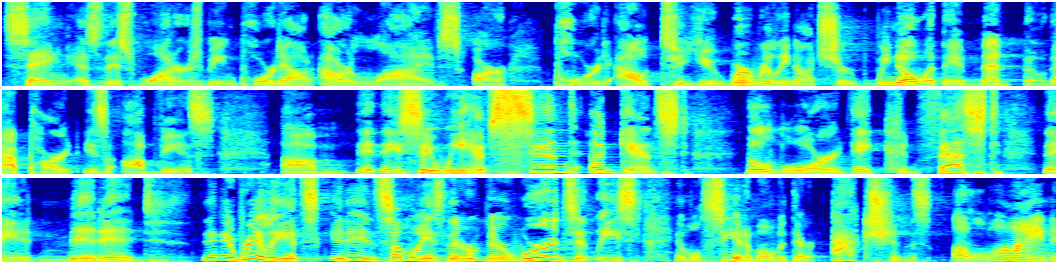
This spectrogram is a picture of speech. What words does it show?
saying, as this water is being poured out, our lives are poured out to you. We're really not sure. We know what they meant, though. That part is obvious. Um, they, they say, We have sinned against the Lord. They confessed, they admitted. It, really, it's it, in some ways, their, their words at least, and we'll see in a moment, their actions align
